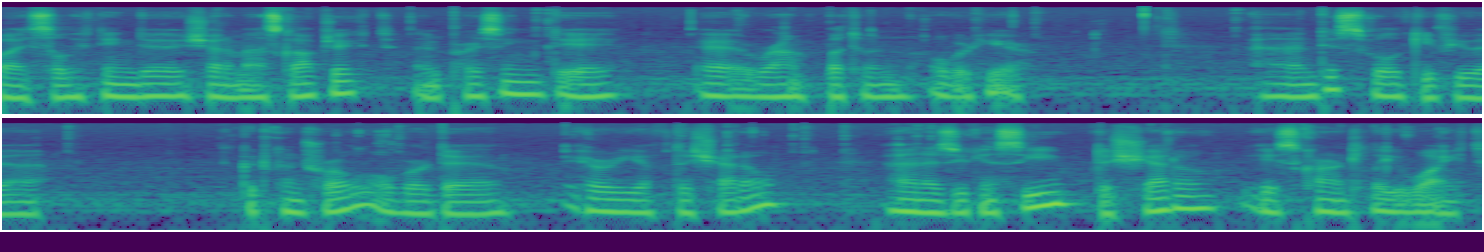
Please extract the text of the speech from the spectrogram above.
by selecting the shadow mask object and pressing the uh, ramp button over here. And this will give you a good control over the area of the shadow. And as you can see the shadow is currently white.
